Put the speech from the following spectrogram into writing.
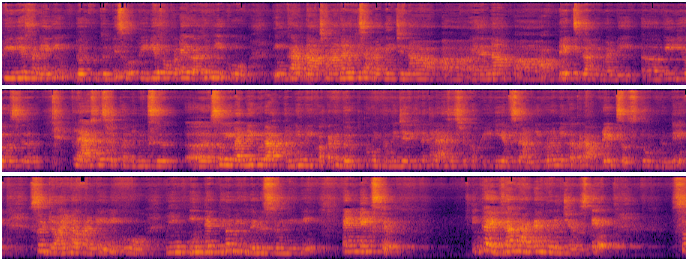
పీడిఎఫ్ అనేది దొరుకుతుంది. సో పీడిఎఫ్ ఒకటే కాదు మీకు ఇంకా నా ఛానల్కి సంబంధించిన ఏదైనా అప్డేట్స్ కానివ్వండి వీడియోస్ క్లాసెస్ యొక్క లింక్స్ సో ఇవన్నీ కూడా అన్నీ మీకు అక్కడ దొరుకుతూ ఉంటుంది. జరిగిన క్లాసెస్ యొక్క పీడిఎఫ్స్ అన్నీ కూడా మీకు అక్కడ అప్డేట్స్ వస్తూ ఉంటుంది. సో జాయిన్ అవ్వండి. మీకు ఇన్ డెప్త్గా మీకు తెలుస్తుంది ఇది. అండ్ నెక్స్ట్ ఇంకా ఎగ్జామ్ ప్యాటర్న్ గురించి వస్తే సో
